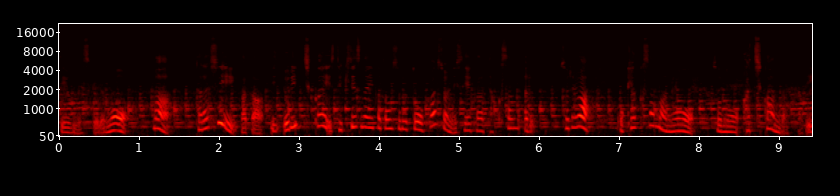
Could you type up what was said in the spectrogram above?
ていうんですけどもまあ正しい言い方より近い適切な言い方をするとファッションに正解はたくさんあるそれはお客様のその価値観だったり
